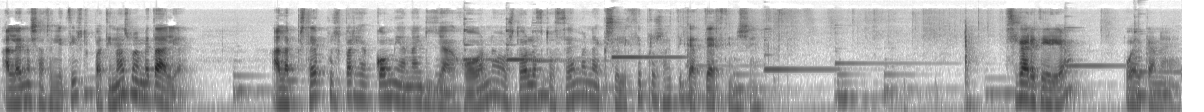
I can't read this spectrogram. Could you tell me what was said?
αλλά ένας αθλητής του πατινάζ με μετάλλια. Αλλά πιστεύω πως υπάρχει ακόμη ανάγκη για αγώνα, ώστε όλο αυτό το θέμα να εξελιχθεί προς αυτή την κατεύθυνση. Συγχαρητήρια που έκανε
